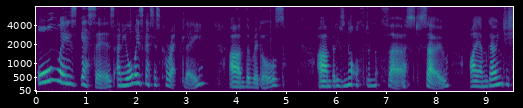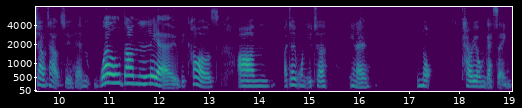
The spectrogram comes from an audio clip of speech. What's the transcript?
always guesses, and he always guesses correctly, um, the riddles, um, but he's not often first. So I am going to shout out to him, well done, Leo, because um, I don't want you to, you know, not carry on guessing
